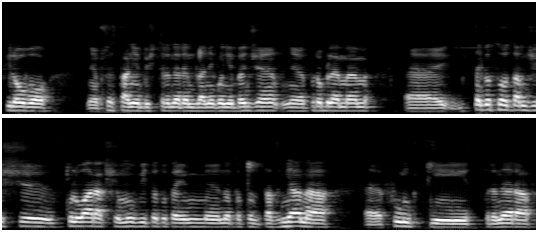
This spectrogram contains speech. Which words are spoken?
chwilowo przestanie być trenerem dla niego nie będzie problemem. Z tego, co tam gdzieś w kuluarach się mówi, to tutaj no to, to ta zmiana funkcji z trenera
